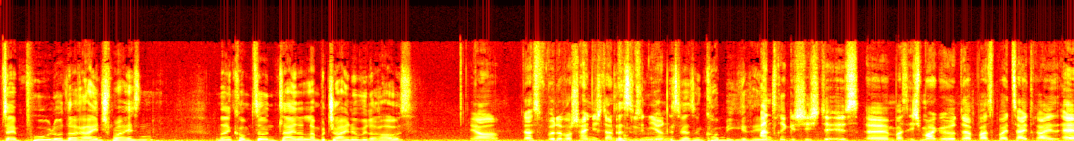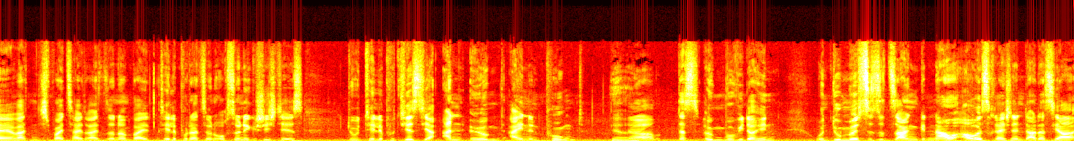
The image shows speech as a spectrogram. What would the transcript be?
seinem Polo da reinschmeißen? Und dann kommt so ein kleiner Lamborghini wieder raus. Ja, das würde wahrscheinlich dann Das, funktionieren. das wäre so ein Kombigerät. Andere Geschichte ist, ähm, was ich mal gehört habe, was bei Zeitreisen, äh, was nicht bei Zeitreisen, sondern bei Teleportation auch so eine Geschichte ist, du teleportierst ja an irgendeinen Punkt, Ja. ja, das irgendwo wieder hin und du müsstest sozusagen genau ausrechnen, da das ja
